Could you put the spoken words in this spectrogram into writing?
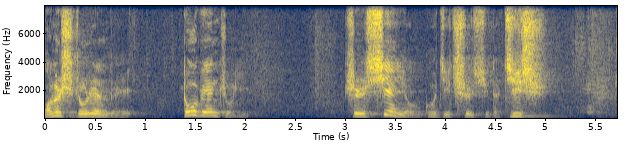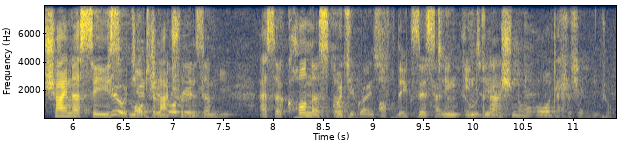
我们始终认为，多边主义是现有国际秩序的基石。 China sees 只有坚持多边主 multilateralism 义 as a 国 cornerstone 际关系 of the 才 existing 能逐渐 international order. 实现民主化。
